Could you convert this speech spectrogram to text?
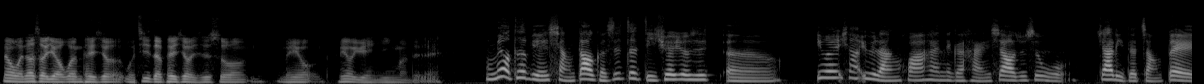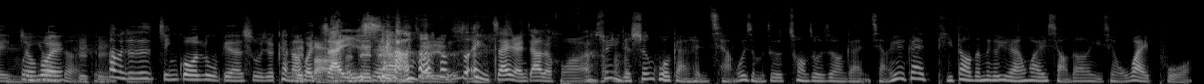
那我那时候有问佩秀，我记得佩秀也是说没有没有原因嘛，对不对？我没有特别想到，可是这的确就是呃，因为像玉兰花和那个含笑，就是我。家里的长辈就会，他们就是经过路边的树，就看到会摘一下，就 说：“哎，你摘人家的花。”所以你的生活感很强。为什么这个创作的这种感很强？因为刚才提到的那个玉兰花，也想到了以前我外婆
